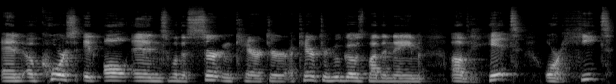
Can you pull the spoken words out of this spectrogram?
and of course, it all ends with a certain character, a character who goes by the name of Hit, or Heat,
